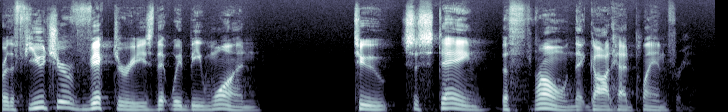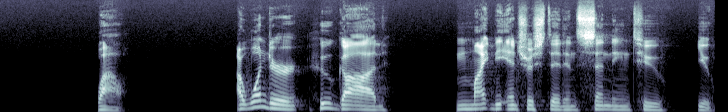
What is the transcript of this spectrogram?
for the future victories that would be won to sustain the throne that God had planned for him. Wow. I wonder who God might be interested in sending to you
